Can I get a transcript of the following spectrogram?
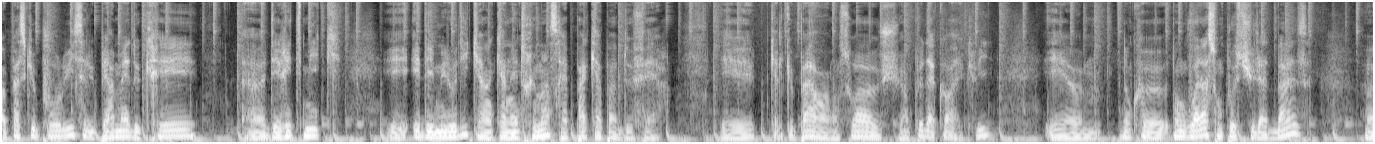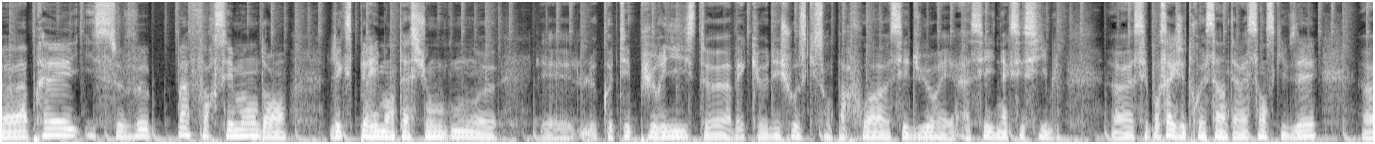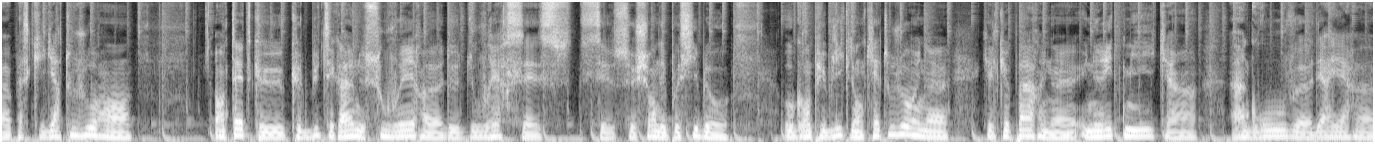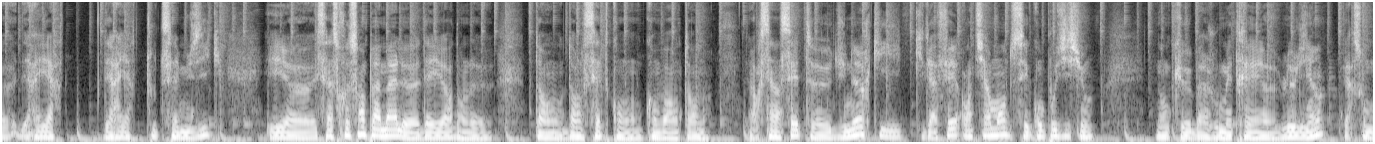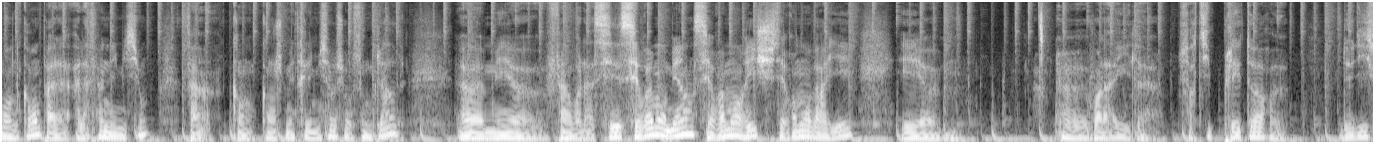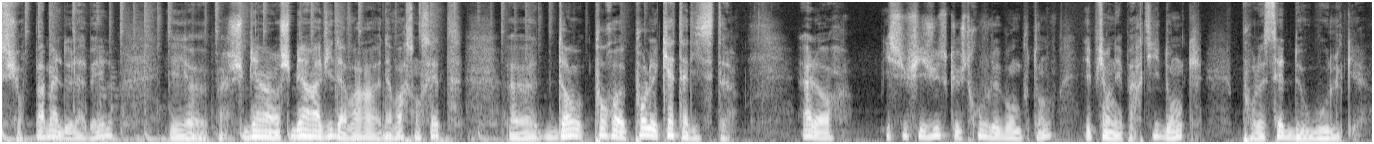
parce que pour lui, ça lui permet de créer des rythmiques et, des mélodies qu'un être humain serait pas capable de faire. Et quelque part, en soi, je suis un peu d'accord avec lui. Et euh, donc, euh, donc voilà son postulat de base. après, il se veut pas forcément dans l'expérimentation, le côté puriste, avec des choses qui sont parfois assez dures et assez inaccessibles. c'est pour ça que j'ai trouvé ça intéressant ce qu'il faisait, parce qu'il garde toujours en, en tête que, le but c'est quand même de s'ouvrir, euh, d'ouvrir ce champ des possibles au, grand public. Donc il y a toujours une, quelque part une, rythmique, un, groove euh, derrière, euh, derrière, derrière toute sa musique. Et ça se ressent pas mal d'ailleurs dans le, dans, le set qu'on va entendre. Alors c'est un set d'une heure qu'il a fait entièrement de ses compositions. Donc ben, je vous mettrai le lien vers son bandcamp à à la fin de l'émission, enfin quand, quand, je mettrai l'émission sur SoundCloud. Euh, mais euh, enfin voilà, c'est vraiment bien, c'est vraiment riche, c'est vraiment varié. Et euh, voilà, il a sorti pléthore de disques sur pas mal de labels. Et bah, je, suis bien, je suis bien ravi d'avoir son set dans, pour, pour le Catalyst. Alors, il suffit juste que je trouve le bon bouton. Et puis on est parti donc pour le set de Woolg.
